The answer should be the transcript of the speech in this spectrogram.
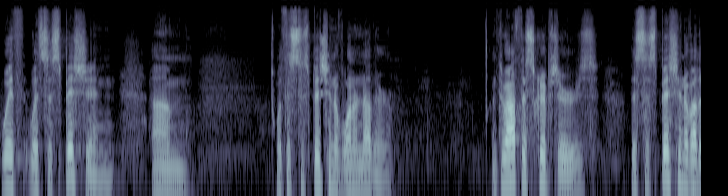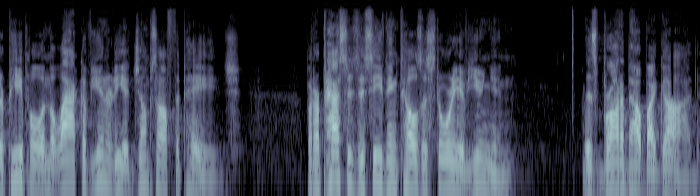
with, with suspicion, um, with the suspicion of one another. And throughout the scriptures, the suspicion of other people and the lack of unity, it jumps off the page. But our passage this evening tells a story of union that's brought about by God.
